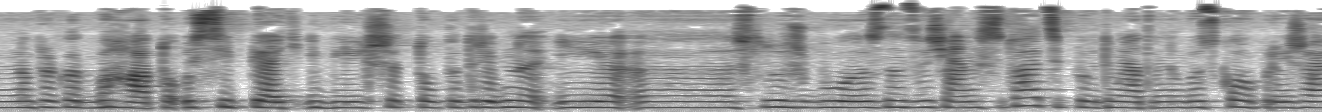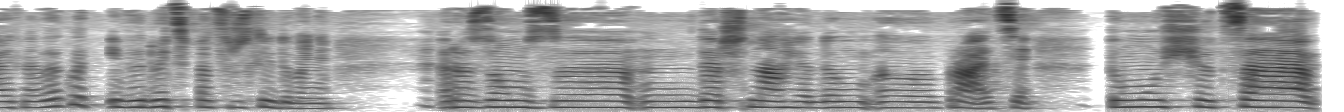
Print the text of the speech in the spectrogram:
наприклад багато осіб 5 і більше, то потрібно і е, службу з надзвичайних ситуацій повідомляти. Вони обов'язково приїжджають на виклик і ведуть спецрозслідування разом з держнаглядом е, праці. Тому що це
